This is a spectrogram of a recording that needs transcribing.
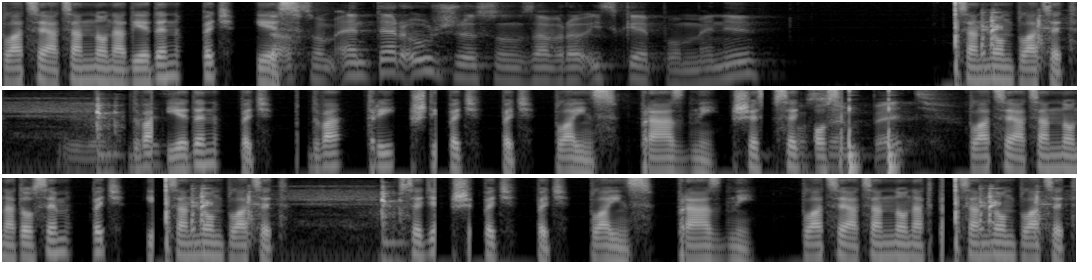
Place a cannon nad 1. 5. Dal Yes. som Enter už, že som zavrel escape po menu. Cannon placet. 1, 2. 1. 5. 2. 3. 4. 5. 5. Plains. Prázdny. 6. 7. 8. 8, 5. Place a cannon nad 8. 5. Cannon placet. 7. 5. 5. Plains. Prázdny. Place a cannon nad cannon placet.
